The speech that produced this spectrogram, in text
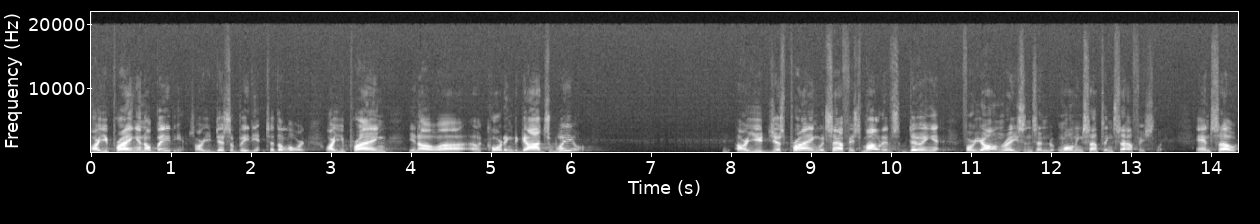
Are you praying in obedience? Are you disobedient to the Lord? Are you praying, you know, uh, according to God's will? Are you just praying with selfish motives, doing it for your own reasons and wanting something selfishly? And so,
